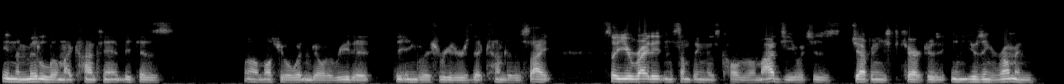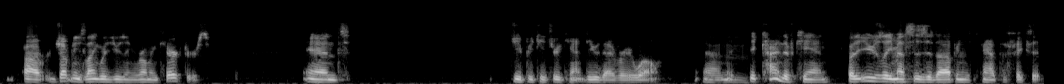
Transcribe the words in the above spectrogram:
in the middle of my content because well, most people wouldn't be able to read it. The English readers that come to the site. So you write it in something that's called Romaji, which is Japanese characters in using Roman uh, Japanese language using Roman characters and GPT-3 can't do that very well. And mm. it, it, kind of can, but it usually messes it up, and you can have to fix it.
